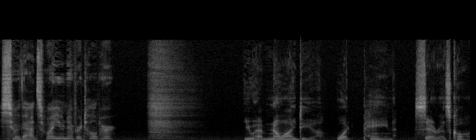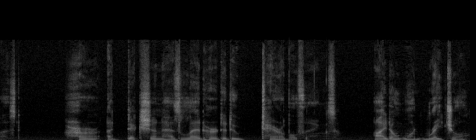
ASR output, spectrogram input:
So that's why you never told her? You have no idea what pain Sarah's caused. Her addiction has led her to do terrible things. I don't want Rachel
